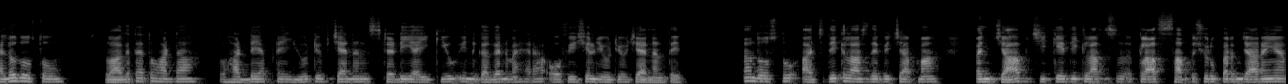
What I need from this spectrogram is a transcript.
ਹੈਲੋ ਦੋਸਤੋ, ਸਵਾਗਤ ਹੈ ਤੁਹਾਡਾ, ਤੁਹਾਡੇ ਆਪਣੇ YouTube channel study IQ in Gagan Mehra official YouTube channel ਤੇ। ਤਾਂ ਦੋਸਤੋ, ਅੱਜ ਦੀ ਕਲਾਸ ਦੇ ਵਿੱਚ ਆਪਾਂ ਪੰਜਾਬ ਜੀਕੇ ਦੀ ਕਲਾਸ ਕਲਾਸ 7 ਸ਼ੁਰੂ ਕਰਨ ਜਾ ਰਹੇ ਹਾਂ,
